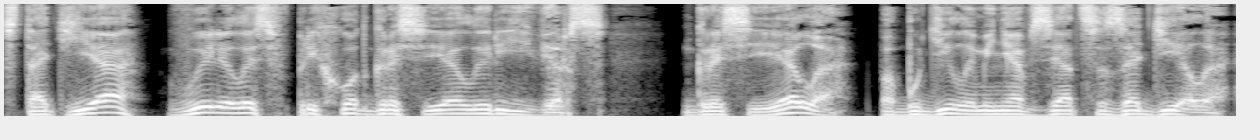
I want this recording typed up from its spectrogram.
Статья вылилась в приход Грасиэлы Риверс. Грасиэла побудила меня взяться за дело.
